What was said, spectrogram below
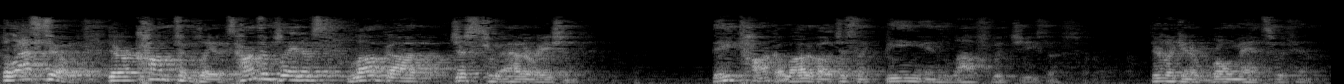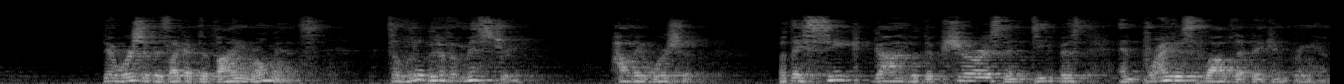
The last two, there are contemplatives. Contemplatives love God just through adoration. They talk a lot about just like being in love with Jesus. They're like in a romance with Him. Their worship is like a divine romance. It's a little bit of a mystery how they worship. But they seek God with the purest and deepest and brightest love that they can bring Him.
